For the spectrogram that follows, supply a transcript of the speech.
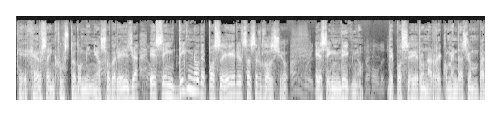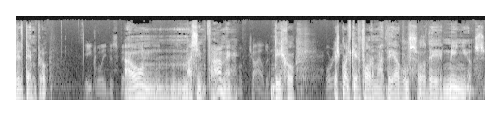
que ejerza injusto dominio sobre ella, es indigno de poseer el sacerdocio, es indigno de poseer una recomendación para el templo. Aún más infame, dijo, es cualquier forma de abuso de niños.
